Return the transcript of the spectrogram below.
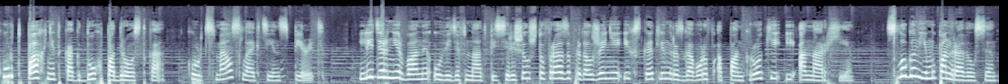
«Курт пахнет, как дух подростка». «Курт smells like teen spirit». Лидер Нирваны, увидев надпись, решил, что фраза продолжение их с Кэтлин разговоров о панк-роке и анархии. Слоган ему понравился,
